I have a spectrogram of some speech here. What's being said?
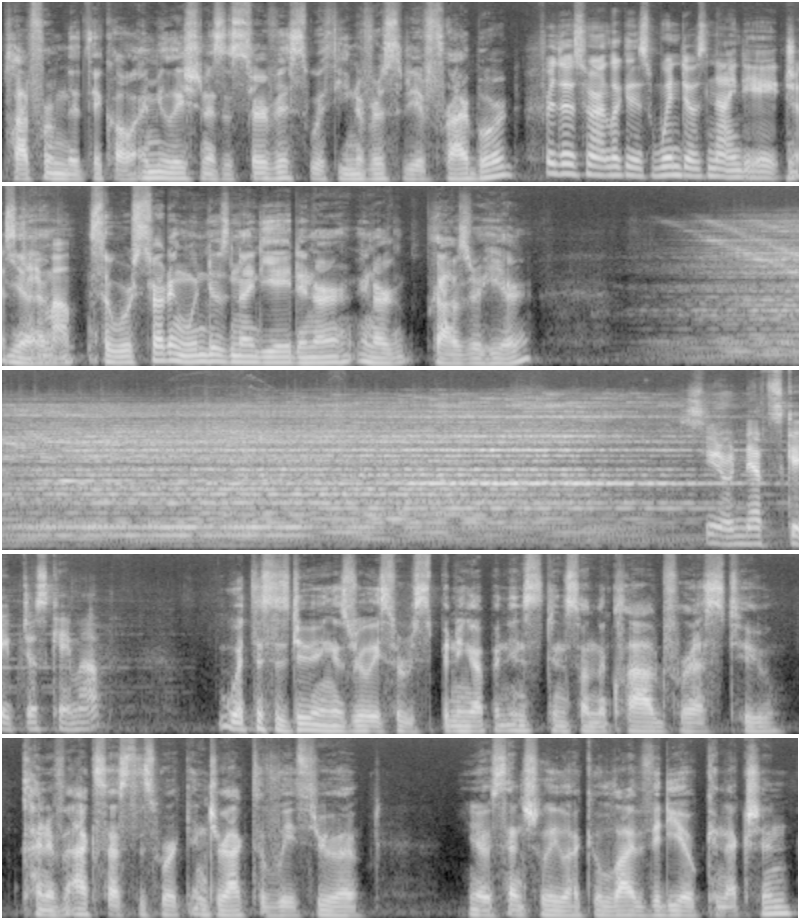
platform that they call Emulation as a Service with University of Freiburg. For those who aren't looking at this, Windows 98 just yeah. came up. So we're starting Windows 98 in our in our browser here. So you know, Netscape just came up. What this is doing is really sort of spinning up an instance on the cloud for us to kind of access this work interactively through a, you know, essentially like a live video connection.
